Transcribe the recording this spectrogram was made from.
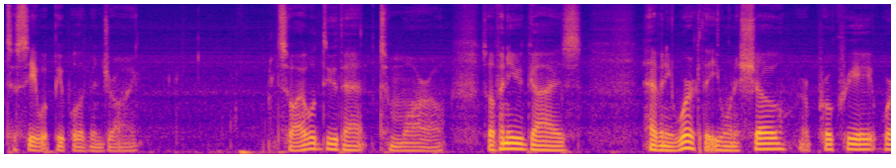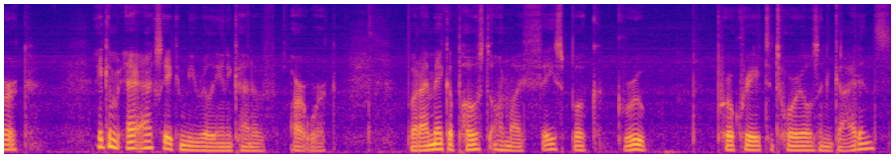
to see what people have been drawing. So I will do that tomorrow. So if any of you guys have any work that you want to show or procreate work, it can actually it can be really any kind of artwork. But I make a post on my Facebook group, Procreate Tutorials and Guidance.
